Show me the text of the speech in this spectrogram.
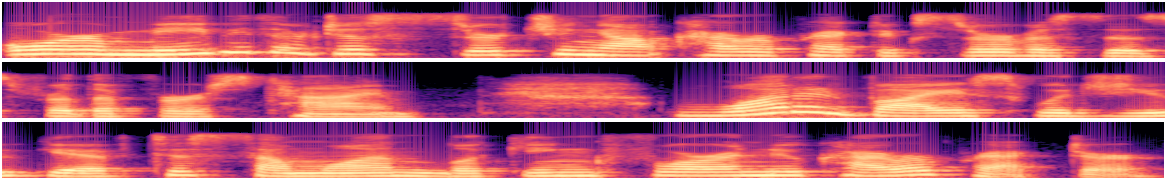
or maybe they're just searching out chiropractic services for the first time. What advice would you give to someone looking for a new chiropractor?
